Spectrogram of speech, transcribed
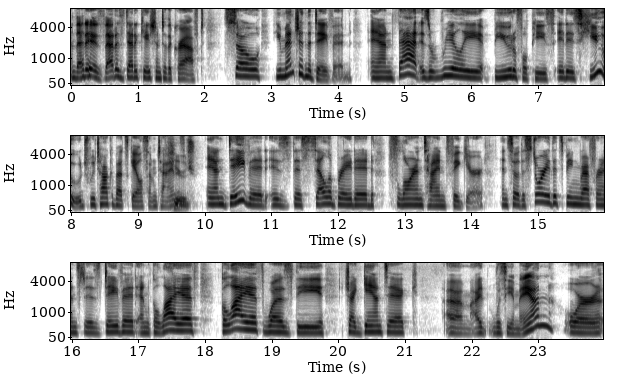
That is, that is dedication to the craft. So you mentioned the David, and that is a really beautiful piece. It is huge. We talk about scale sometimes. Huge. And David is this celebrated Florentine figure. And so the story that's being referenced is David and Goliath. Goliath was the gigantic. Um, I was he a man or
